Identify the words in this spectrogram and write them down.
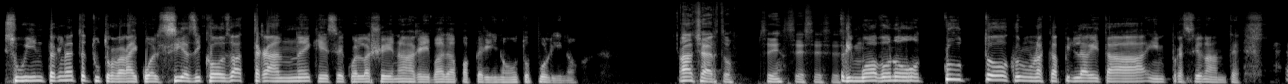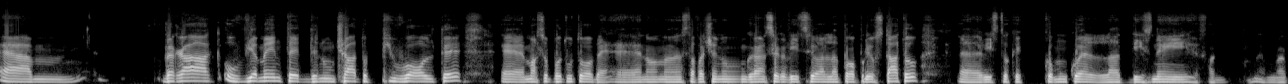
su internet tu troverai qualsiasi cosa tranne che se quella scena arriva da Paperino o Topolino. Ah, certo. Sì, sì, sì, sì. Rimuovono tutto con una capillarità impressionante. Ehm, verrà ovviamente denunciato più volte, eh, ma soprattutto vabbè, eh, non sta facendo un gran servizio al proprio Stato, eh, visto che comunque la Disney fa una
